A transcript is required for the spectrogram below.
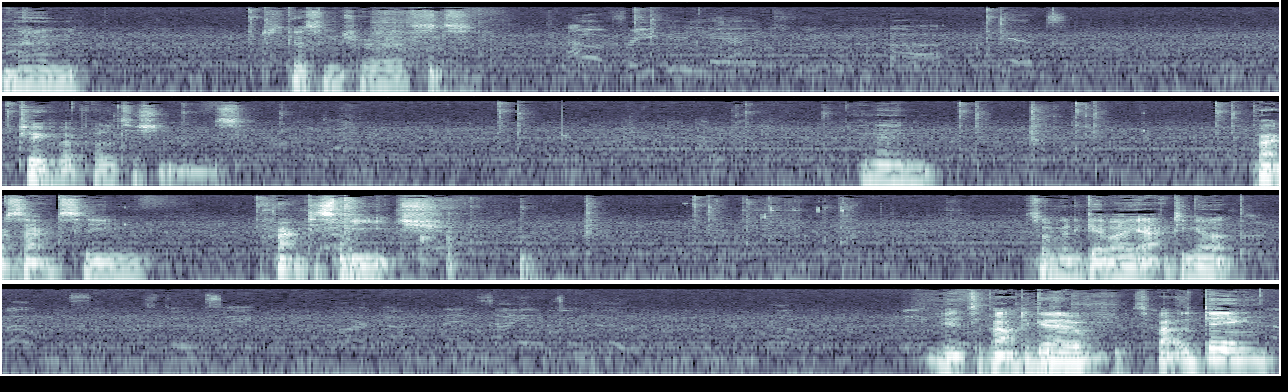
and then discuss interests. Joke about politicians. And then practice acting, practice speech. So I'm going to get my acting up. It's about to go. It's about to ding.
